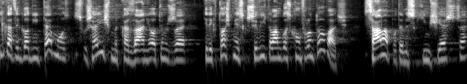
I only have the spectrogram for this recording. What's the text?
kilka tygodni temu słyszeliśmy kazanie o tym, że kiedy ktoś mnie skrzywi, to mam go skonfrontować. Sama, potem z kimś jeszcze.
